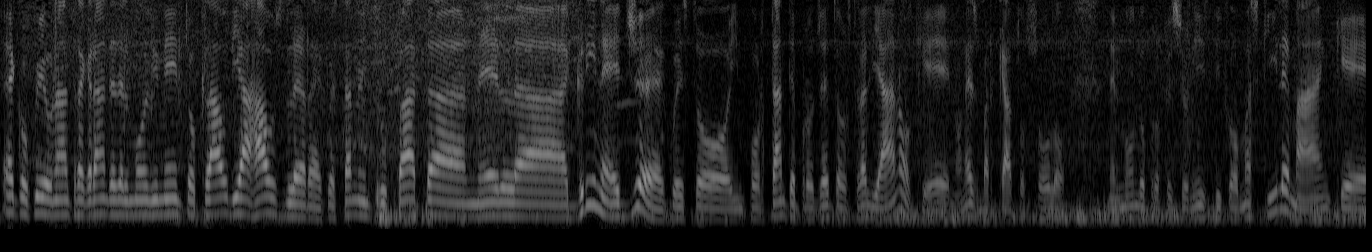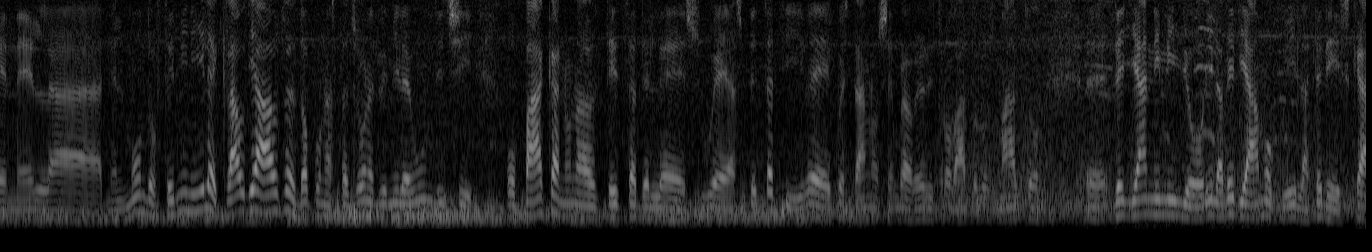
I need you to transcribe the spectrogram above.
Ecco qui un'altra grande del movimento Claudia Hausler, quest'anno intruppata nel Green Edge, questo importante progetto australiano che non è sbarcato solo nel mondo professionistico maschile ma anche nel, nel mondo femminile. Claudia Hausler dopo una stagione 2011 opaca, non all'altezza delle sue aspettative, quest'anno sembra aver ritrovato lo smalto eh, degli anni migliori, la vediamo qui, la tedesca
